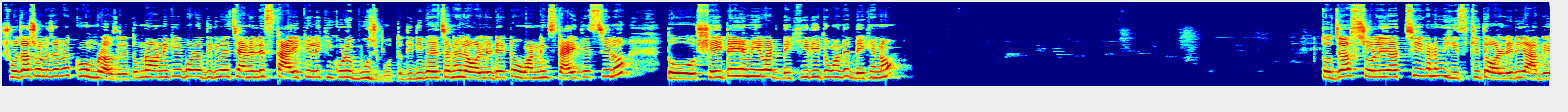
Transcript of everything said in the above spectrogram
সোজা চলে যাবে ক্রোম ব্রাউজারে তোমরা অনেকেই বলো, দিদিভাই চ্যানেলে স্ট্রাইক এলে কী করে বুঝব? তো দিদিভাই চ্যানেলে অলরেডি একটা ওয়ার্নিং স্ট্রাইক এসেছিল। তো সেইটাই আমি এবার দেখিয়ে দিই তোমাদের, দেখে নাও। তো জাস্ট চলে যাচ্ছি। এখানে আমি হিস্ট্রিতে অলরেডি আগে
